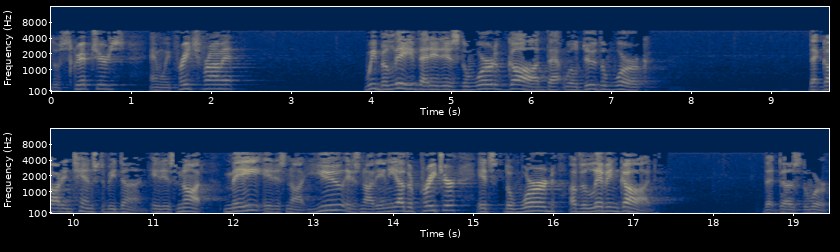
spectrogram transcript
the scriptures and we preach from it, we believe that it is the Word of God that will do the work that God intends to be done. It is not me, it is not you, it is not any other preacher. It's the Word of the living God that does the work.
